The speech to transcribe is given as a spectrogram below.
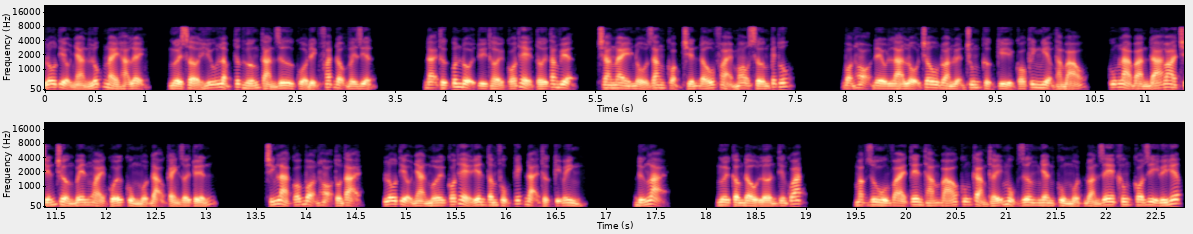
lô tiểu nhàn lúc này hạ lệnh người sở hữu lập tức hướng tàn dư của địch phát động vây diệt. Đại thực quân đội tùy thời có thể tới tăng viện trang này nổ răng cọp chiến đấu phải mau sớm kết thúc. Bọn họ đều là lộ châu đoàn luyện trung cực kỳ có kinh nghiệm thám báo cũng là bàn đá hoa chiến trường bên ngoài cuối cùng một đạo cảnh giới tuyến. Chính là có bọn họ tồn tại, lô tiểu nhàn mới có thể yên tâm phục kích đại thực kỵ binh. Đứng lại. Người cầm đầu lớn tiếng quát. Mặc dù vài tên thám báo cũng cảm thấy mục dương nhân cùng một đoàn dê không có gì uy hiếp,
